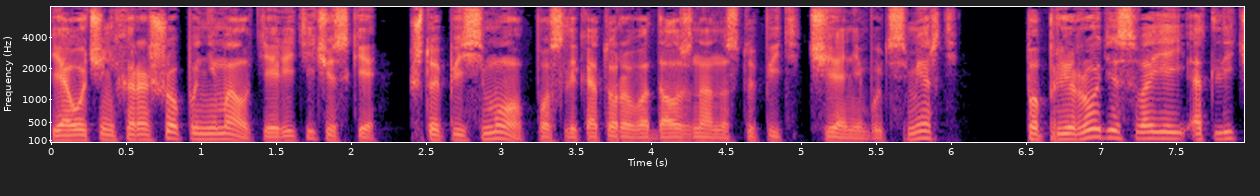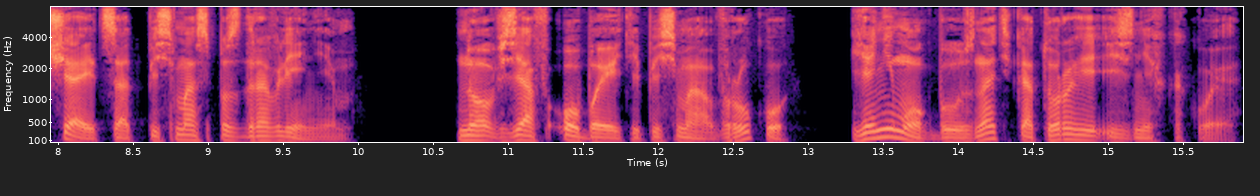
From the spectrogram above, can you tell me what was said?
Я очень хорошо понимал теоретически, что письмо, после которого должна наступить чья-нибудь смерть, по природе своей отличается от письма с поздравлением. Но, взяв оба эти письма в руку, я не мог бы узнать, которое из них какое.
